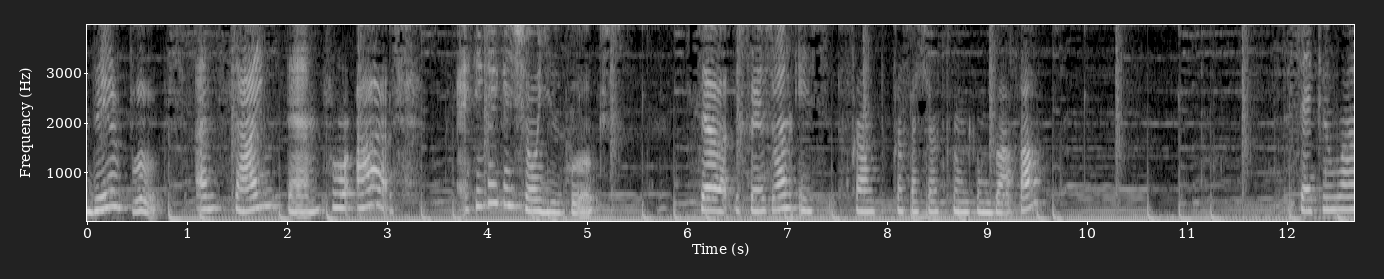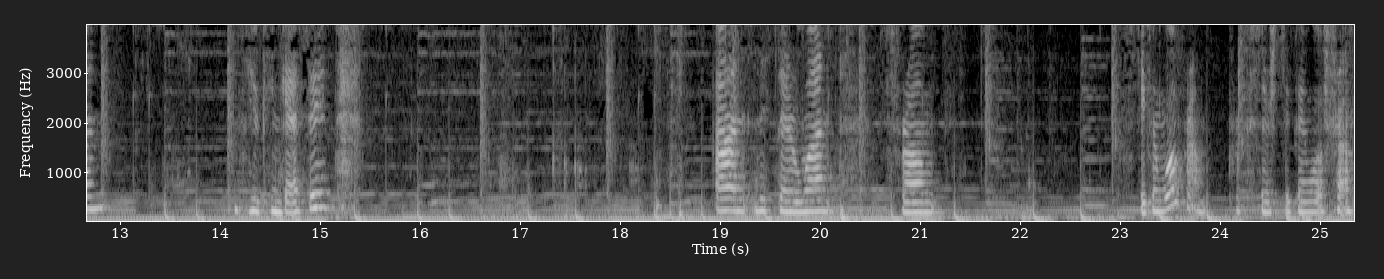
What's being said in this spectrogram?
their books and signed them for us. I think I can show you the books. So the first one is from Professor Kumkum Baffa. The second one, you can guess it. And the third one is from Stephen Wolfram, Professor Stephen Wolfram.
